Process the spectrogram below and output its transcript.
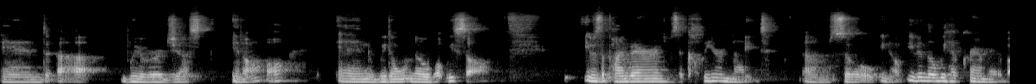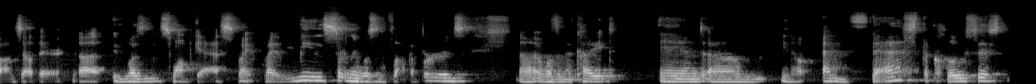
And uh, we were just in awe, and we don't know what we saw. It was the Pine Barrens, it was a clear night. Um, so, you know, even though we have cranberry bogs out there, uh, it wasn't swamp gas by, by any means. Certainly wasn't a flock of birds. Uh, it wasn't a kite. And, um, you know, at best, the closest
